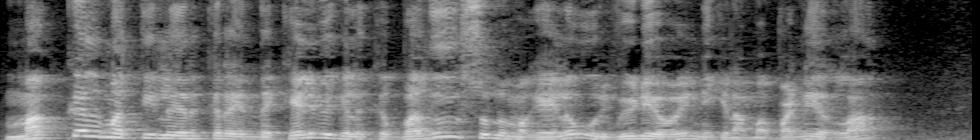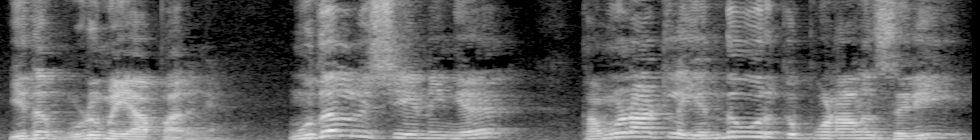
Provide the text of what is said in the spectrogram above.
மக்கள் மத்தியில் இருக்கிற இந்த கேள்விகளுக்கு பதில் சொல்லும் வகையில் ஒரு வீடியோவை இன்னைக்கு நம்ம பண்ணிடலாம். இதை முழுமையா பாருங்க. முதல் விஷயம் நீங்க தமிழ்நாட்டில் எந்த ஊருக்கு போனாலும் சரி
